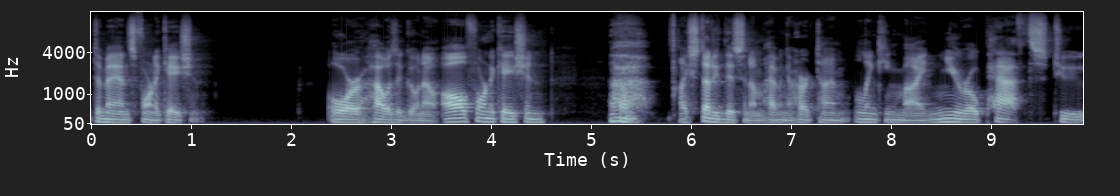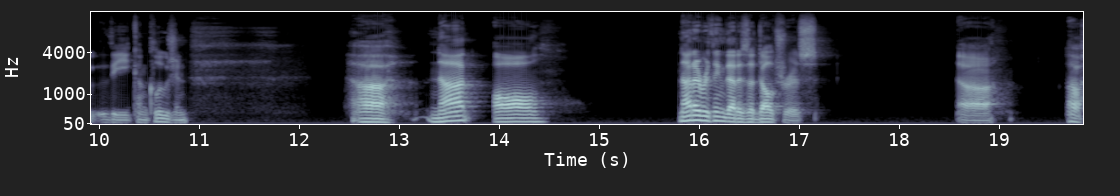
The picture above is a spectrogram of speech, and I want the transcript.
demands fornication. Or how does it go now? All fornication. Uh, I studied this and I'm having a hard time linking my neuropaths to the conclusion. Uh, not all, not everything that is adulterous uh, Oh,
